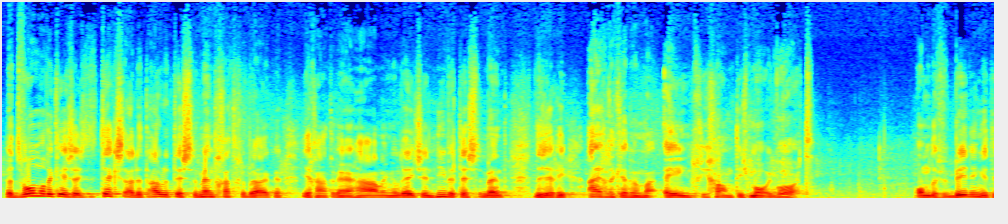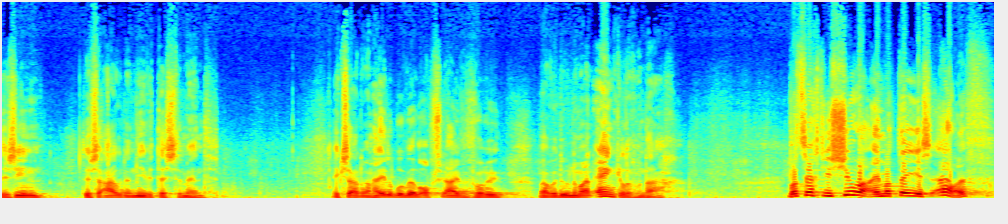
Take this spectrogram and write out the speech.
Het wonderlijke is als je de tekst uit het Oude Testament gaat gebruiken. Je gaat er herhalingen lezen in het Nieuwe Testament. Dan zeg je, eigenlijk hebben we maar één gigantisch mooi woord. Om de verbindingen te zien tussen Oude en Nieuwe Testament. Ik zou er een heleboel willen opschrijven voor u. Maar we doen er maar een enkele vandaag. Wat zegt Yeshua in Matthäus 11?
